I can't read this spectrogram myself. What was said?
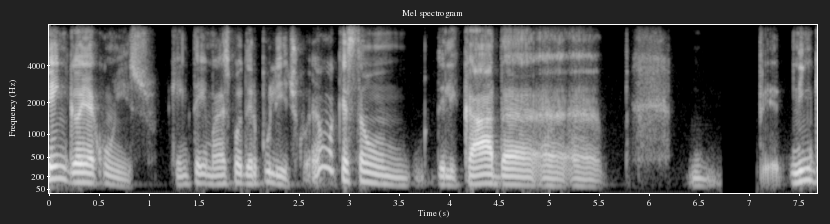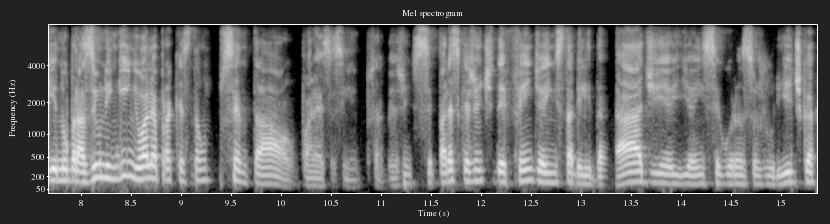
Quem ganha com isso? Quem tem mais poder político? É uma questão delicada, é, é, ninguém no Brasil ninguém olha para a questão central, parece assim, sabe? A gente parece que a gente defende a instabilidade e a insegurança jurídica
